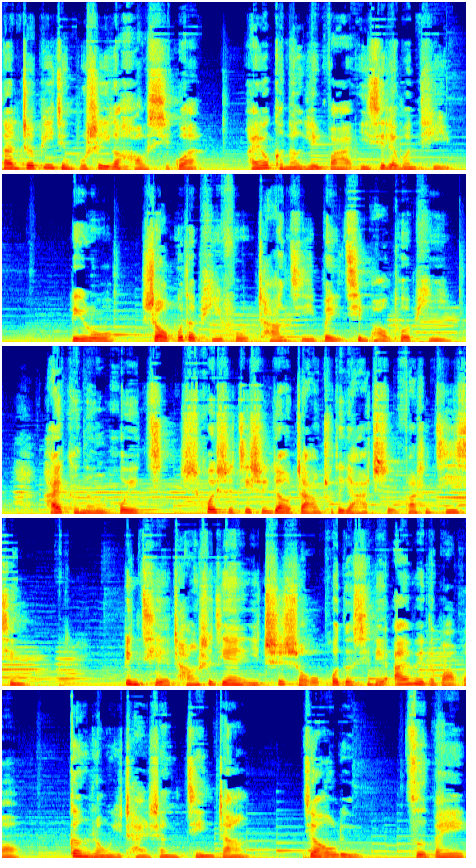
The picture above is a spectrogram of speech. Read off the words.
但这毕竟不是一个好习惯，还有可能引发一系列问题，例如手部的皮肤长期被浸泡脱皮，还可能会会使即使要长出的牙齿发生畸形，并且长时间以吃手获得心理安慰的宝宝，更容易产生紧张、焦虑、自卑。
